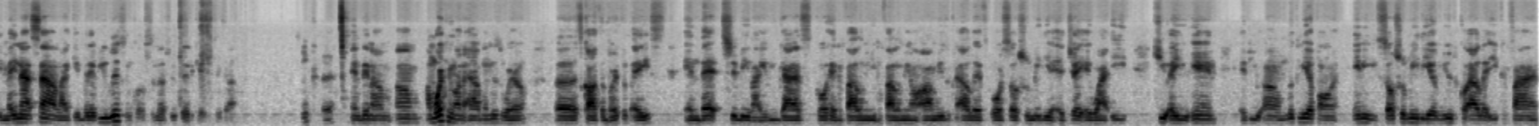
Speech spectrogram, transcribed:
It may not sound like it, but if you listen close enough, it's dedicated to God. Okay. And then I'm um I'm working on an album as well. Uh, it's called The Birth of Ace, and that should be like you guys go ahead and follow me. You can follow me on all musical outlets or social media at J A Y E Q A U N. If you um look me up on any social media musical outlet, you can find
